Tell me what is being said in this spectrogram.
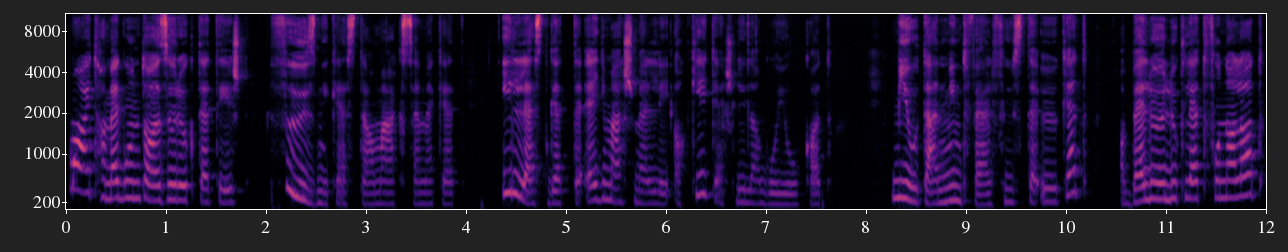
majd, ha megunta az öröktetést, fűzni kezdte a mákszemeket, illesztgette egymás mellé a kékes lila golyókat. Miután mind felfűzte őket, a belőlük lett fonalat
